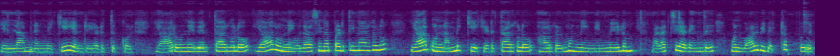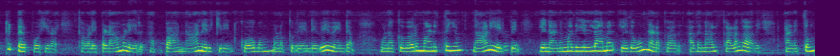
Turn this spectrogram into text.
எல்லாம் நன்மைக்கே என்று எடுத்துக்கொள். யார் உன்னை வெறுத்தார்களோ யார் உன்னை உதாசீனப்படுத்தினார்களோ யார் உன் நம்பிக்கையை கெடுத்தார்களோ அவர்கள் முன் நீ மென்மேலும் வளர்ச்சி அடைந்து உன் வாழ்வில் வெற்ற வெற்றி பெறப் போகிறாய். கவலைப்படாமல் இரு. அப்பா நான் இருக்கிறேன். கோபம் உனக்கு வேண்டவே வேண்டாம். உனக்கு வருமானத்தையும் நான் ஏற்பேன். என் அனுமதி இல்லாமல் எதுவும் நடக்காது. அதனால் கலங்காதே. அனைத்தும்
